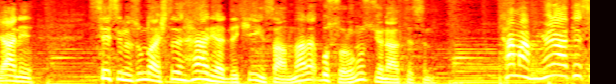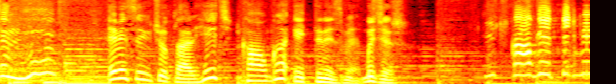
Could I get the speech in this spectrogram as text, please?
Yani sesimizin ulaştığı her yerdeki insanlara bu sorumuz yöneltilsin. Tamam yöneltesin. Evet sevgili çocuklar hiç kavga ettiniz mi? Bıcır. Hiç kavga ettik mi?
